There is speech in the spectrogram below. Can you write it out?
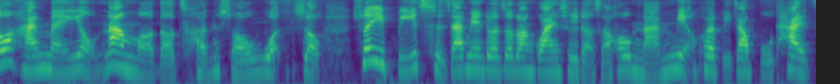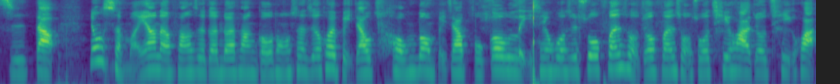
都还没有那么的成熟稳重，所以彼此在面对这段关系的时候，难免会比较不太知道用什么样的方式跟对方沟通，甚至会比较冲动，比较不够理性，或是说分手就分手，说气话就气话，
